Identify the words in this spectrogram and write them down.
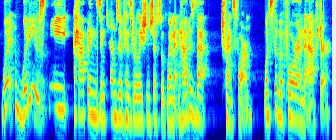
what what do you see happens in terms of his relationships with women? How does that transform? What's the before and the after?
